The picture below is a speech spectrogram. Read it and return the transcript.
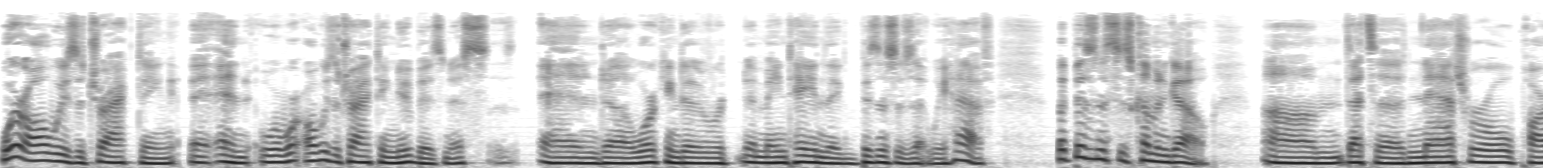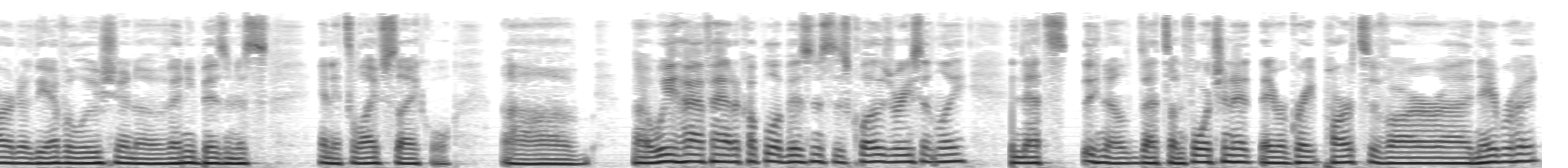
We're always attracting, and we're, always attracting new business and uh, working to re- maintain the businesses that we have. But businesses come and go. Um, that's a natural part of the evolution of any business and its life cycle. Uh, uh, we have had a couple of businesses close recently, and that's you know that's unfortunate. They were great parts of our uh, neighborhood,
